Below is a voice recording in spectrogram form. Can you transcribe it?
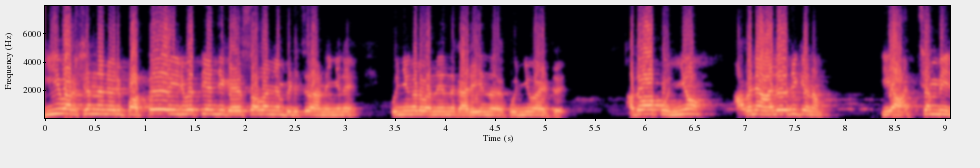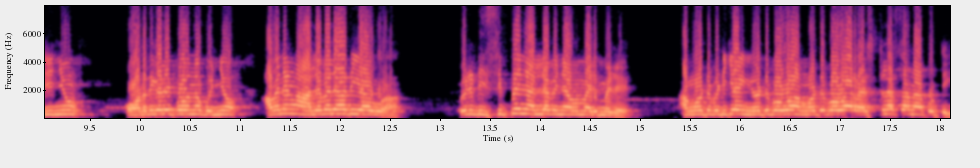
ഈ വർഷം തന്നെ ഒരു പത്ത് ഇരുപത്തിയഞ്ച് കേസോളം ഞാൻ പിടിച്ചതാണ്. ഇങ്ങനെ കുഞ്ഞുങ്ങൾ വന്നിന്ന് കരയുന്നത് കുഞ്ഞുമായിട്ട്. അതോ ആ കുഞ്ഞോ? അവനെ ആലോചിക്കണം. ഈ അച്ഛൻ പിരിഞ്ഞു കോടതികളിൽ പോകുന്ന കുഞ്ഞോ? അവനങ്ങ് അലവലാതിയാവുക. ഒരു ഡിസിപ്ലിൻ അല്ല പിന്നെ അവൻ വരുമ്പോഴേ. അങ്ങോട്ട് പിടിക്കുക ഇങ്ങോട്ട് പോവുക അങ്ങോട്ട് പോവുക റെസ്റ്റ്ലെസ് ആണ് ആ കുട്ടി.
